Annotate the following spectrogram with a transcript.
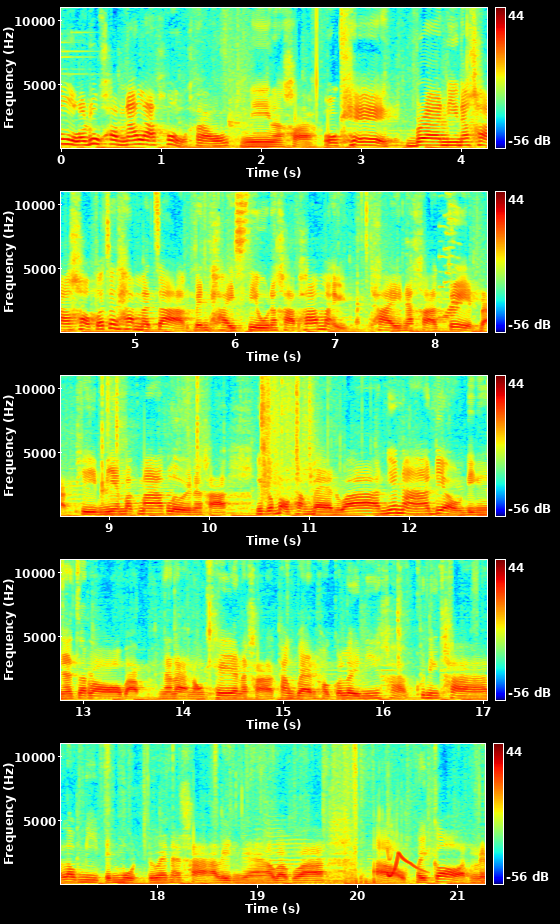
ง แล้วดูความน่ารักของเขา นี่นะคะ โอเค แบรนด์นี้นะคะเขาก็จะทำมาจากเป็นไทยซิลนะคะ ผ้าไหมไทยนะคะ เกรดแบบพรีเมียมมากๆเลยนะคะนิ้งก็บอกทางแบรนด์ว่าเนี่ยนะเดี๋ยวดิ้งจะรอแบบนั่นแหละน้องเคนะคะ ทางแบรนด์เขาก็เลยนี่ค่ะ คุณนิ้งคะเรามีเป็นหมุดด้วยนะคะอะไรอย่างเงี้ยแบบว่าเอาไว้ก่อนอะไร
